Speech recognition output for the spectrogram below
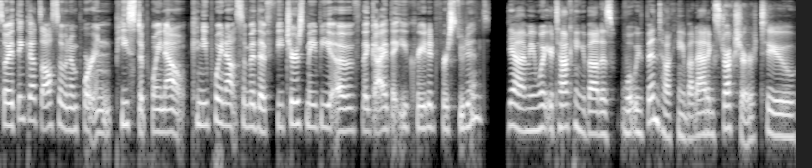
So I think that's also an important piece to point out. Can you point out some of the features maybe of the guide that you created for students? Yeah, I mean, what you're talking about is what we've been talking about adding structure to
